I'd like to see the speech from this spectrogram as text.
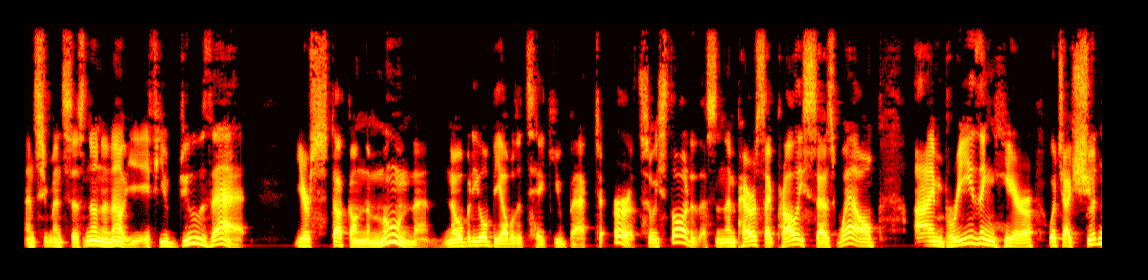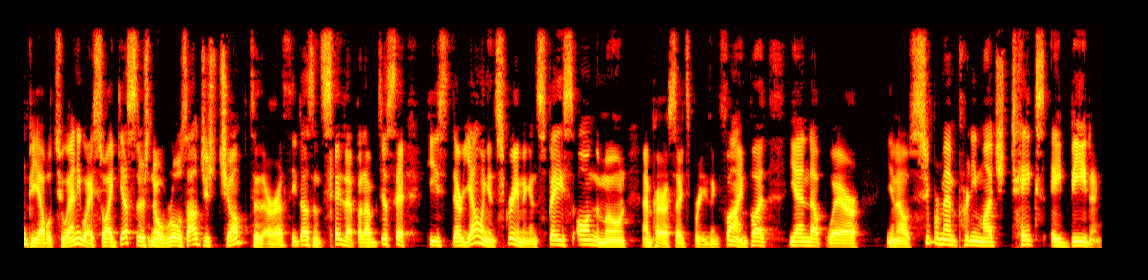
And superman says no no no. If you do that you're stuck on the moon then. Nobody will be able to take you back to earth. So he's thought of this. And then parasite probably says well I'm breathing here, which I shouldn't be able to anyway. So I guess there's no rules. I'll just jump to the earth. He doesn't say that, but I'm just saying he's, they're yelling and screaming in space on the moon and Parasite's breathing fine. But you end up where, you know, Superman pretty much takes a beating.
